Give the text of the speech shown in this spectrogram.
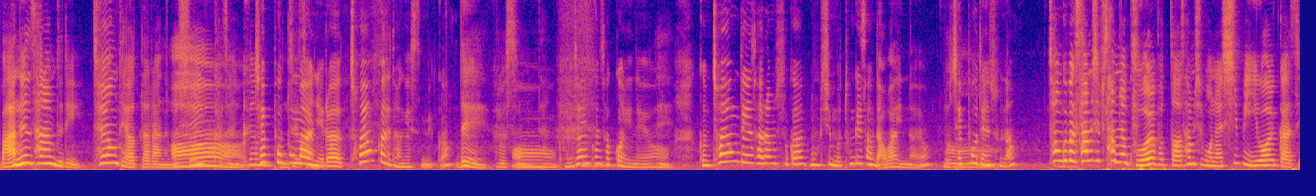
많은 사람들이 처형되었다라는 것이 가장 큰 아, 체포뿐만 문제점. 아니라 처형까지 당했습니까? 네 그렇습니다. 어, 굉장히 큰 사건이네요. 네. 그럼 처형된 사람 수가 혹시 뭐 통계상 나와 있나요? 뭐 어. 체포된 수나? 1933년 9월부터 35년 12월까지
